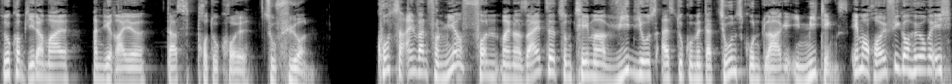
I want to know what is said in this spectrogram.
so kommt jeder mal an die Reihe, das Protokoll zu führen. Kurzer Einwand von mir, von meiner Seite zum Thema Videos als Dokumentationsgrundlage in Meetings. Immer häufiger höre ich,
